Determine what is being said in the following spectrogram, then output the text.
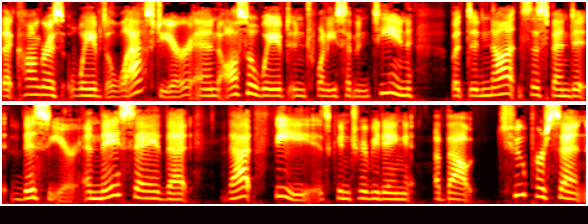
that Congress waived last year and also waived in 2017, but did not suspend it this year. And they say that that fee is contributing about 2%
